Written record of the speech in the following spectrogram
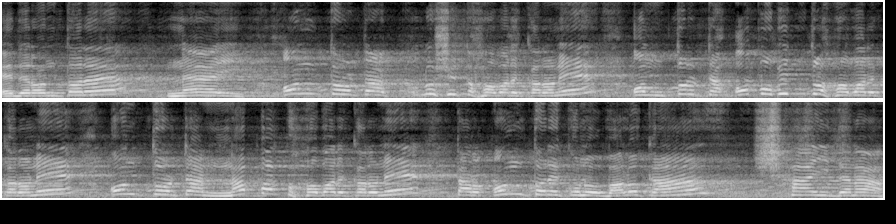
এদের অন্তরে নাই। অন্তরটা কলুষিত হবার কারণে, অন্তরটা অপবিত্র হবার কারণে, অন্তরটা নাপাক হবার কারণে তার অন্তরে কোনো ভালো কাজ সাই দেনা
